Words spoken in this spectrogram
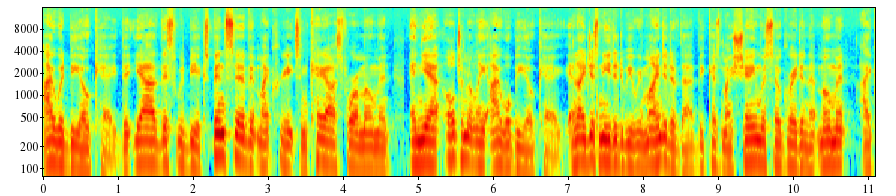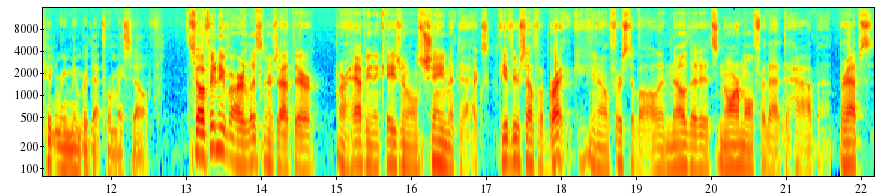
I would be okay. That, yeah, this would be expensive, it might create some chaos for a moment, and yet ultimately I will be okay. And I just needed to be reminded of that because my shame was so great in that moment, I couldn't remember that for myself. So, if any of our listeners out there are having occasional shame attacks, give yourself a break, you know, first of all, and know that it's normal for that to happen. Perhaps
